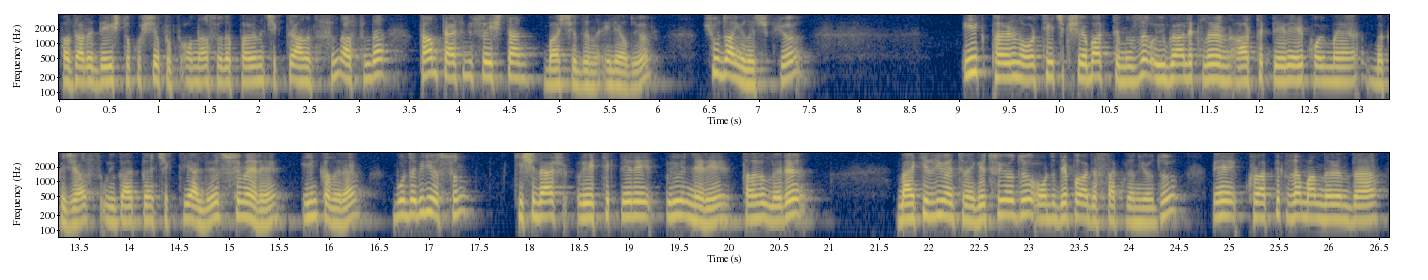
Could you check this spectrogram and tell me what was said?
pazarda değiş tokuş yapıp ondan sonra da paranın çıktığı anlatısının aslında tam tersi bir süreçten başladığını ele alıyor. Şuradan yola çıkıyor. İlk paranın ortaya çıkışına baktığımızda uygarlıkların artık değere el koymaya bakacağız. Uygarlıkların çıktığı yerlere, Sümer'e, İnkalara. Burada biliyorsun kişiler ürettikleri ürünleri, tahılları merkezi yönetime götürüyordu. Orada depolarda saklanıyordu. Ve kuraklık zamanlarında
